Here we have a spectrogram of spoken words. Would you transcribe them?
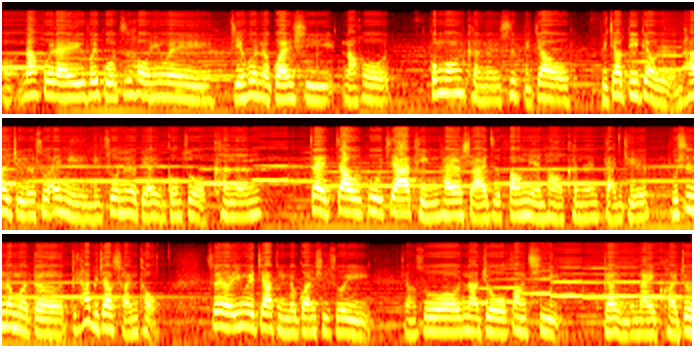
哦，那回来回国之后，因为结婚的关系，然后公公可能是比较比较低调的人，他会觉得说，哎，你你做那个表演工作，可能在照顾家庭还有小孩子方面，哈，可能感觉不是那么的，他比较传统，所以因为家庭的关系，所以想说那就放弃表演的那一块，就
